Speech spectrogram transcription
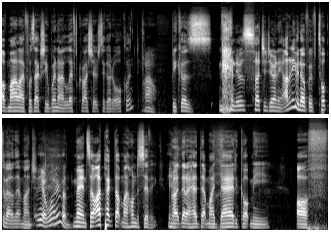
of my life was actually when I left Christchurch to go to Auckland Wow. Because man, it was such a journey. I don't even know if we've talked about it that much. Yeah, what happened? Man, so I packed up my Honda Civic, Yeah. right, that I had that my dad got me off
